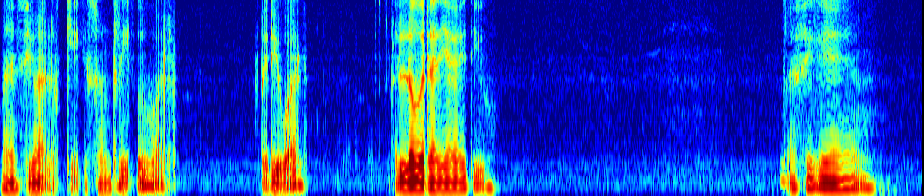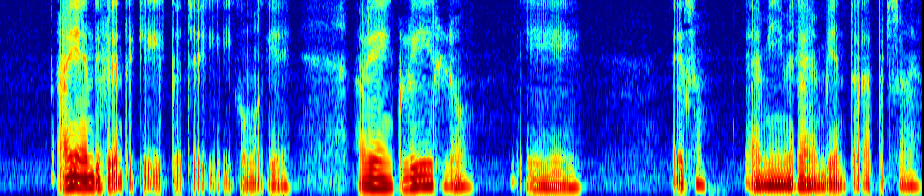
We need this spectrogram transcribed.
Más encima los queques son ricos igual. Pero igual, el loco era diabético. Así que había diferentes queques, ¿cachai? Y como que había que incluirlo. Y eso, a mí me caen bien todas las personas.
